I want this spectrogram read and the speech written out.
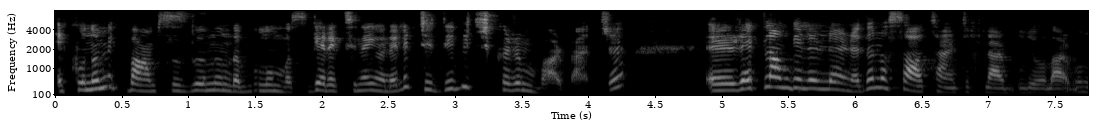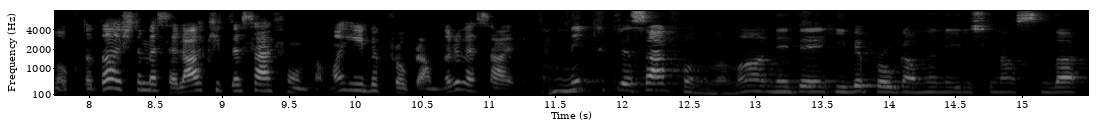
ekonomik bağımsızlığının da bulunması gerektiğine yönelik ciddi bir çıkarım var bence. E, reklam gelirlerine de nasıl alternatifler buluyorlar bu noktada? İşte mesela kitlesel fonlama, hibe programları vesaire. Ne kitlesel fonlama ne de hibe programlarına ilişkin aslında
